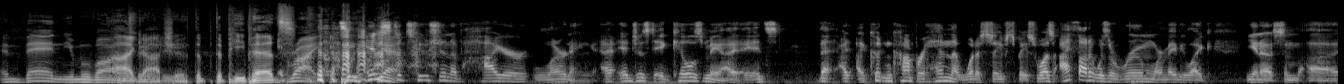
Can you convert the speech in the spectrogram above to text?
And then you move on. I to got the, you. The the pee pads. Right. It's an Yeah. institution of higher learning. Uh, it just it kills me. I, it's that I, I couldn't comprehend that what a safe space was. I thought it was a room where maybe like you know some uh,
